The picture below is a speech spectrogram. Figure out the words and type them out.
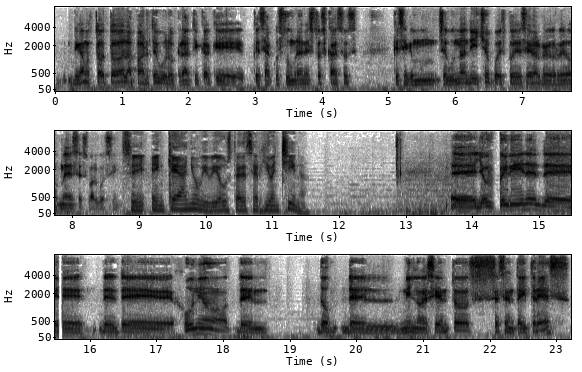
digamos, to- toda la parte burocrática que, que se acostumbra en estos casos que según, según me han dicho, pues puede ser alrededor de dos meses o algo así. Sí. ¿En qué año vivió usted, Sergio, en China? Eh, yo viví desde, desde junio del, do- del 1963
